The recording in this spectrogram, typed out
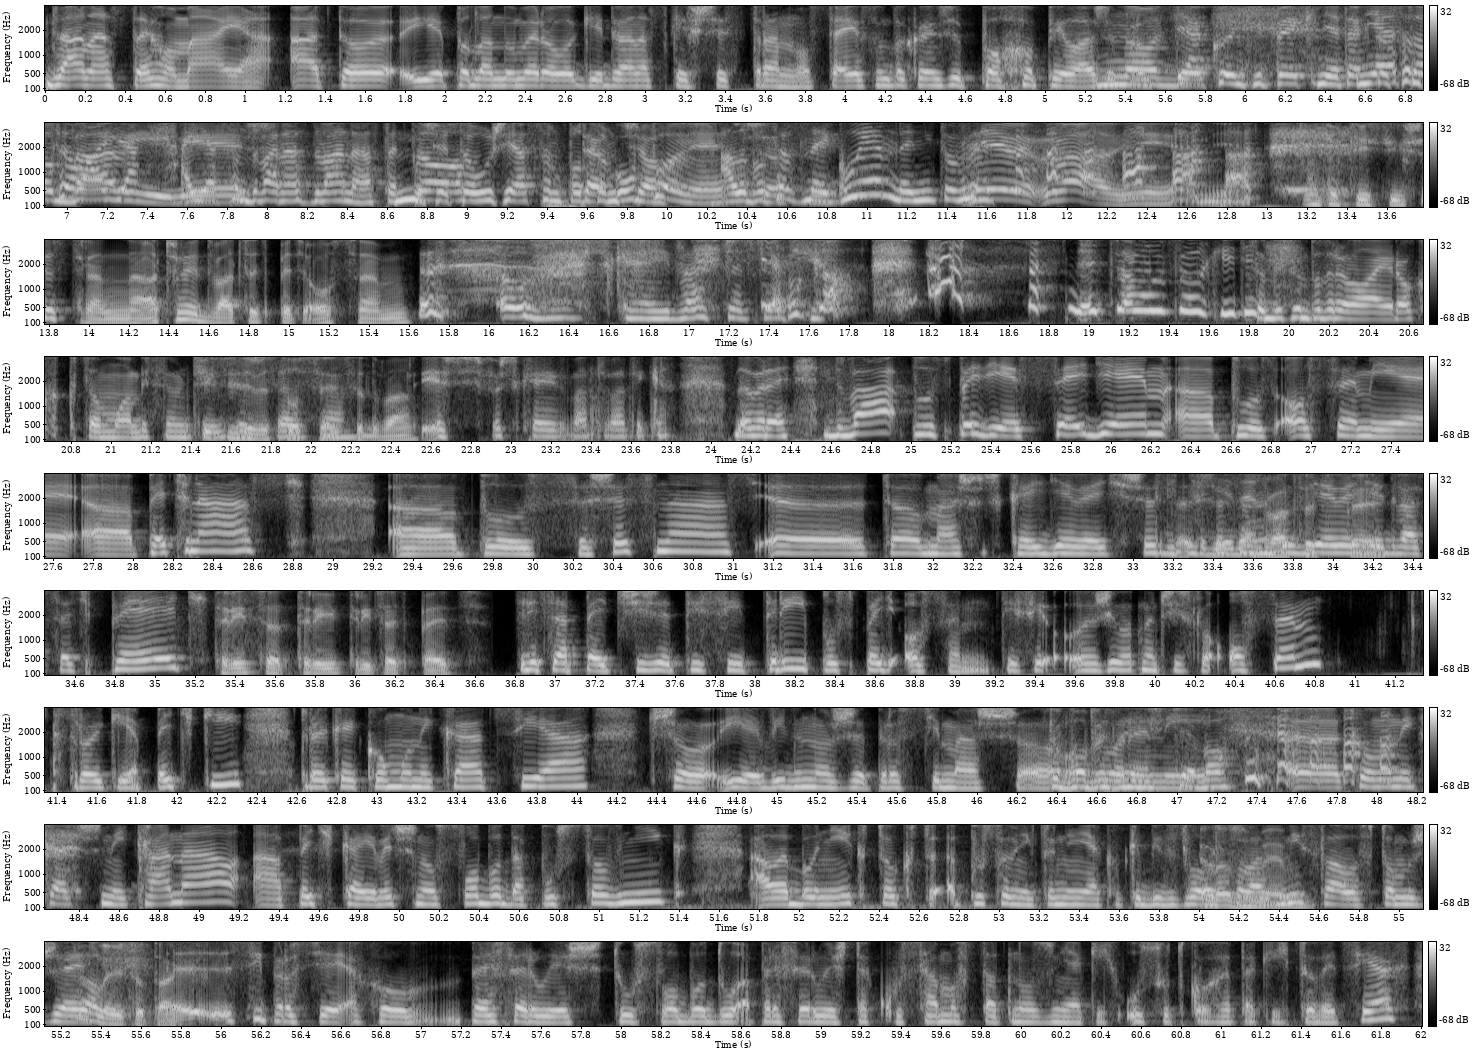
12. mája a to je podľa numerológie 12 všestrannosť. A ja som to konečne pochopila, že no, proste... ďakujem ti pekne, tak to som to celá baví, ja, a ja som vieš. 12-12, tak No, počkaj, to už ja som potom čo? úplne, Alebo čo sa si- znegujem, není to no, nie, nie. No tak ty si všestranná. A čo je 25-8? Uh, počkaj, 20. Hneď sa musel chytiť. To by som potrebovala aj rok k tomu, aby som... 1982. Ježiš, počkaj, matematika. Dobre, 2 plus 5 je 7, uh, plus 8 je uh, 15, uh, plus 16, uh, to máš, počkaj, 9, 16, 16 plus 9 je 25, 33, 35. 35, čiže ty si 3 plus 5, 8. Ty si životné číslo 8, z trojky a peťky. Trojka je komunikácia, čo je vidno, že proste máš uh, To otvorený uh, komunikačný kanál a peťka je väčšinou sloboda pustovník, alebo niekto, kto, pustovník to nie je ako keby v zlom slova zmysle, ale v tom, že Ale je to tak. eh, si proste ako preferuješ tú slobodu a preferuješ takú samostatnosť v nejakých úsudkoch a takýchto veciach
